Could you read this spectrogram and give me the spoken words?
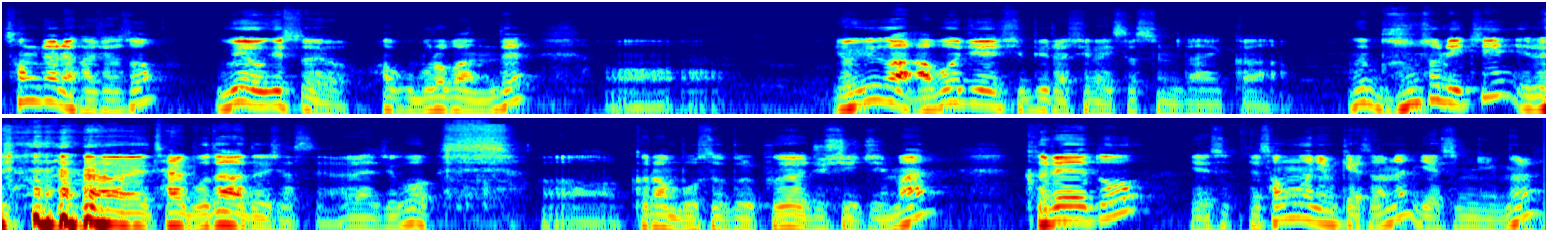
성전에 가셔서 왜 여기 있어요? 하고 물어봤는데 어, 여기가 아버지의 집이라 제가 있었습니다. 그러니까 무슨 소리지? 잘 못 알아들으셨어요. 그래가지고 어, 그런 모습을 보여주시지만 그래도 예수, 성모님께서는 예수님을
